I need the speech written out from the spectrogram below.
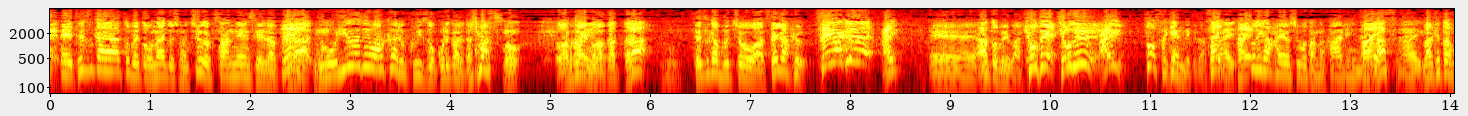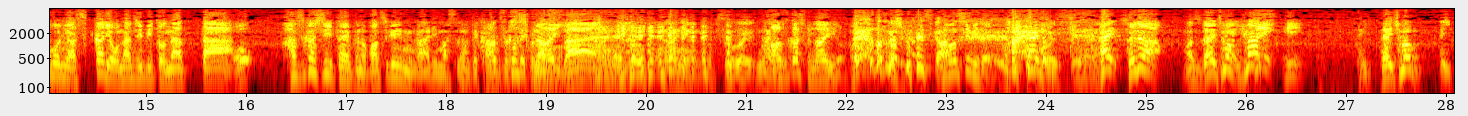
い えー手塚や跡部と同い年の中学3年生だったら、余裕でわかるクイズをこれから出します。おわかるの分かったら、うん手塚部長は声楽。正確はい。えー、跡部は協定協定はいと叫んでください。はいそれが早押しボタンの代わりになります。はい負けた方にはすっかりおなじみとなった、お恥ずかしいタイプの罰ゲームがありますので、覚悟してください。何やのすごい。何恥ずかしくないよ恥ずかしくないですか？楽しみだよはいそうですねはい、それでは、まず第1問いきますいいはい第1問はい。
